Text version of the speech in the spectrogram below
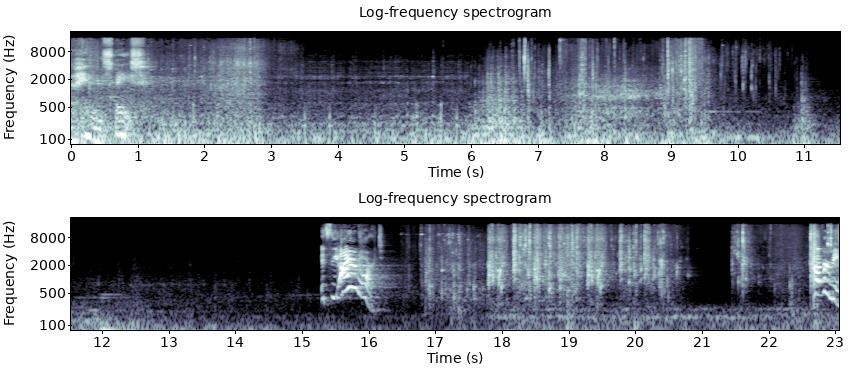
A hidden space. It's the Ironheart! Cover me!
